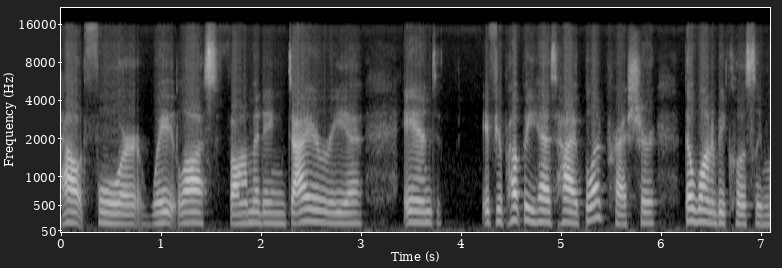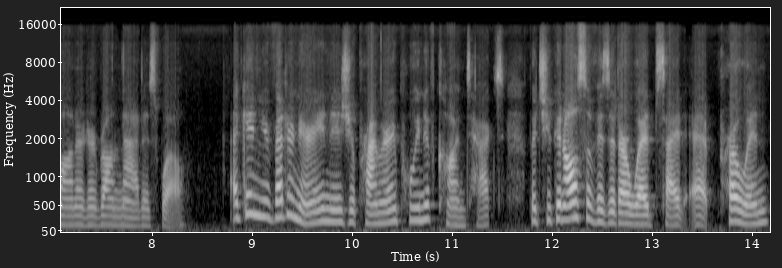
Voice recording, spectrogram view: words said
out for weight loss, vomiting, diarrhea, and if your puppy has high blood pressure, they'll want to be closely monitored on that as well. Again, your veterinarian is your primary point of contact, but you can also visit our website at proin-er.com.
